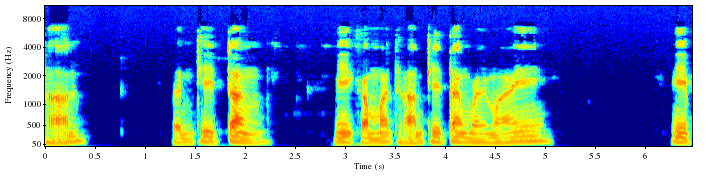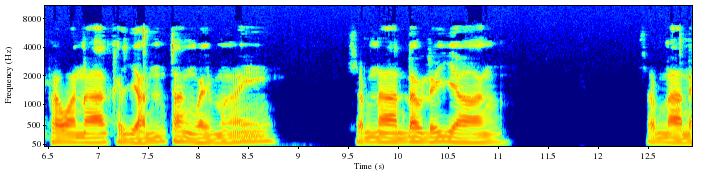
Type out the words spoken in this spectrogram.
ฐาน เป็นที่ตั้งมีกรรมฐานที่ตั้งไว้ไหมมีภาวนาขยันตั้งไว้ไหมชำนาญเล่าหรือยังชำนาญใน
